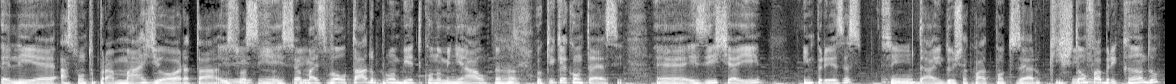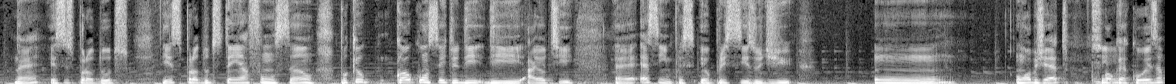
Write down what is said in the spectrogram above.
ele é assunto para mais de hora, tá? Isso, Isso, assim, isso, é mais voltado para o ambiente condominial. Aham. O que que acontece? É, existe aí empresas Sim. da indústria 4.0 que estão Sim. fabricando né, esses produtos e esses produtos têm a função porque o, qual o conceito de, de IoT é, é simples eu preciso de um, um objeto Sim. qualquer coisa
